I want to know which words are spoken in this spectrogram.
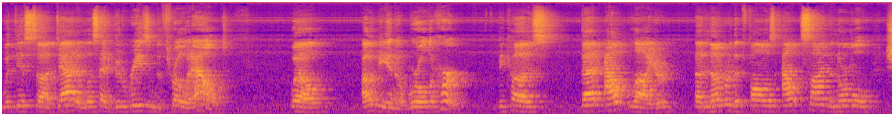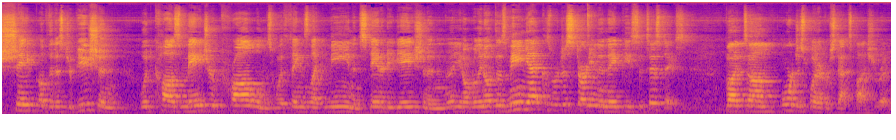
with this uh, data, unless I had a good reason to throw it out, well, I would be in a world of hurt because that outlier, a number that falls outside the normal shape of the distribution, would cause major problems with things like mean and standard deviation, and you don't really know what those mean yet because we're just starting in AP statistics, but um, or just whatever stats class you're in.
